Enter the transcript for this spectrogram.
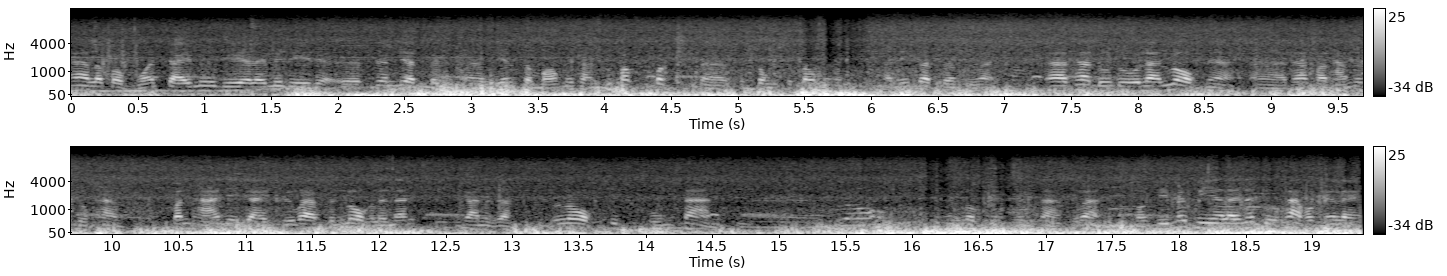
ถ้าระบบหัวใจไม่ดีอะไรไม่ดีเนี่ยเอ่อเส้นเลือดเป็นเอ่อเลี้ยงสมองไม่ทันปั๊บปั๊บเอ่อตรงสต๊อกอะอันนี้ก็เตือนถึงว่าถ้าดูดูแลวโรคเนี่ยอ่าถ้าขอถามเรื่องสุขภาพปัญหาใหญ่ๆคือว่าเป็นโรคอะไรนะการเกิดโรคที่ฟุ้งซ่านโรค โรคที่ฟุ้งซ่านคือว่าบางทีไม่มีอะไรนะสุขภาพเขาแข็งแรง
